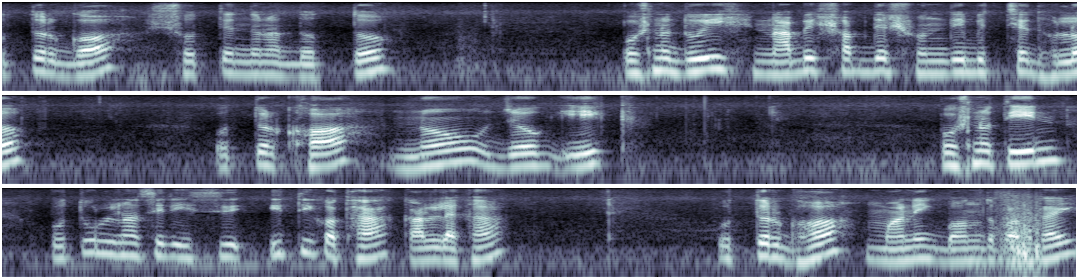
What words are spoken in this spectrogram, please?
উত্তর গ, সত্যেন্দ্রনাথ দত্ত। প্রশ্ন দুই, নাবিক শব্দের সন্ধি বিচ্ছেদ হলো উত্তর খ, নৌ যোগ ইক। প্রশ্ন তিন, পুতুল নাচের ইতিকথা কার লেখা? উত্তর ঘ, মানিক বন্দ্যোপাধ্যায়।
